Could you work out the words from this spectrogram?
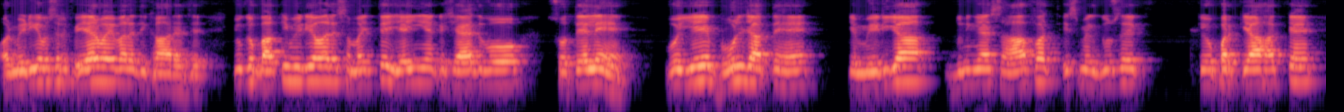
और मीडिया पर सिर्फ़ वाई वाले दिखा रहे थे। क्योंकि बाकी मीडिया वाले समझते यही हैं कि शायद वो सोतेले हैं। वो ये भूल जाते हैं कि मीडिया, दुनिया सहाफ़त, इसमें एक दूसरे के ऊपर क्या हक हैं?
